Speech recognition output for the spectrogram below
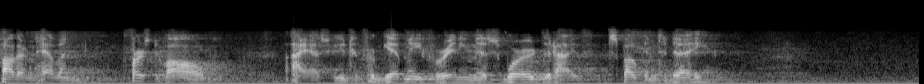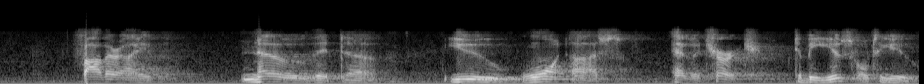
Father in heaven, first of all, I ask you to forgive me for any misword that I've spoken today. Father, I know that uh, you want us as a church to be useful to you.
